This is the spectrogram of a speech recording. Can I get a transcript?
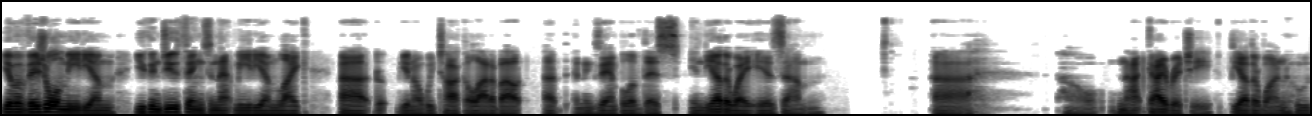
You have a visual medium, you can do things in that medium like uh you know, we talk a lot about uh, an example of this in the other way is um uh oh, not Guy Ritchie, the other one who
